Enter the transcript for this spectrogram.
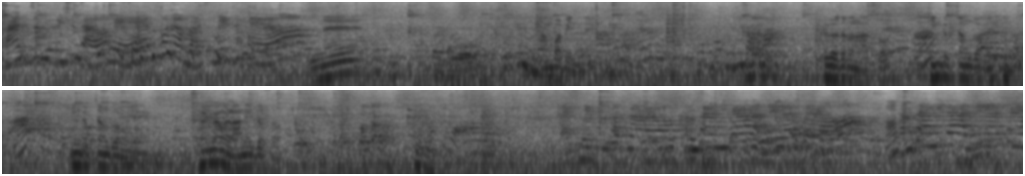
반쯤 드신 다음에 소면 말씀해 주세요. 네. 방법이 있네 그거 또? 긴급 점검이 긴급 점검이 설명을 안 해줘서? 감사합니다. 안녕히 가세요. 감사합니다. 안녕히 가세요.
